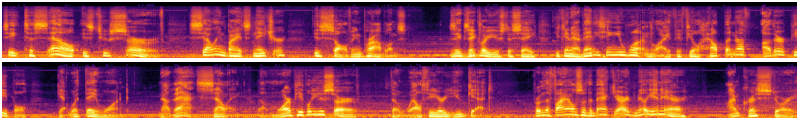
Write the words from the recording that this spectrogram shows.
See, to sell is to serve. Selling by its nature is solving problems. Zig Ziglar used to say, You can have anything you want in life if you'll help enough other people get what they want. Now that's selling. The more people you serve, the wealthier you get. From the files of the Backyard Millionaire, I'm Chris Story.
